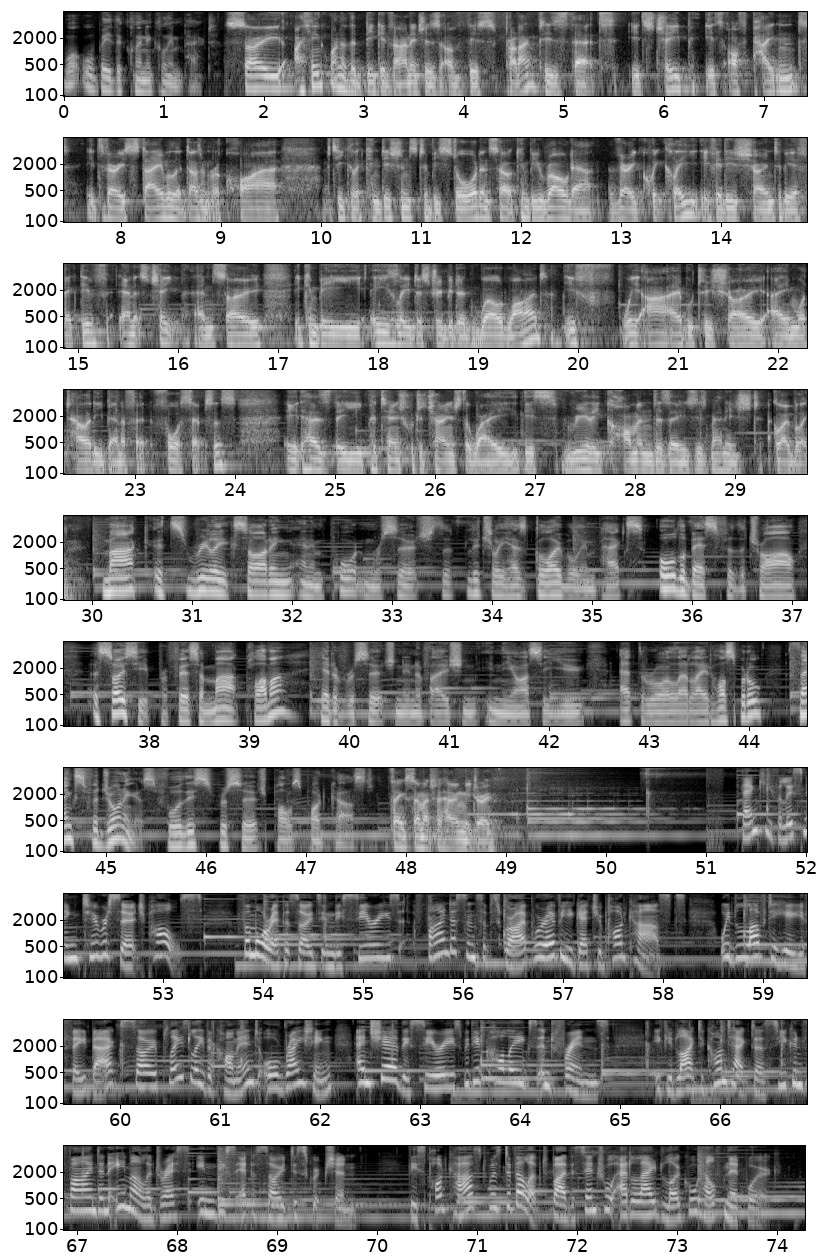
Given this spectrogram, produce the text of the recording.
what will be the clinical impact? So, I think one of the big advantages of this product is that it's cheap, it's off patent, it's very stable, it doesn't require particular conditions to be stored, and so it can be rolled out very quickly if it is shown to be effective, and it's cheap, and so it can be easily distributed worldwide. If we are able to show a mortality benefit for sepsis, it has the potential to change the way this really common disease is managed globally. Mark, it's really exciting and important research that literally has global impacts. All the best for the trial. Associate Professor Mark Plummer, Head of Research and Innovation in the ICU at the Royal Adelaide Hospital, thanks for joining us for this Research Pulse podcast. Thanks so much for having me, Drew. Thank you for listening to Research Pulse. For more episodes in this series, find us and subscribe wherever you get your podcasts. We'd love to hear your feedback, so please leave a comment or rating and share this series with your colleagues and friends. If you'd like to contact us, you can find an email address in this episode description. This podcast was developed by the Central Adelaide Local Health Network.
